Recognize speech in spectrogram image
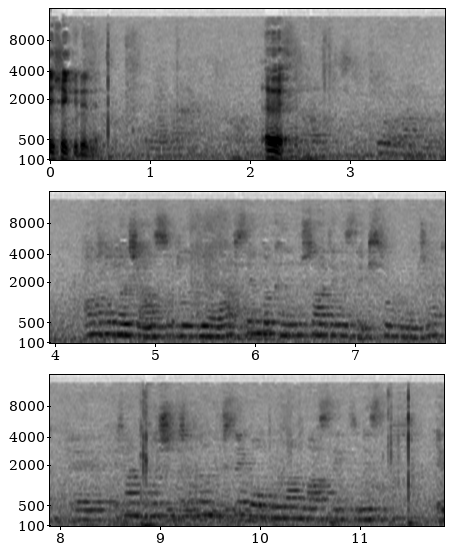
Teşekkür ederim. Evet. Anadolu Ajansı Duygu Yener. Sayın Bakanım müsaadenizle iki sorum olacak. Ee, efendim bulaşıcılığın yüksek olduğundan bahsettiniz. Ee,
